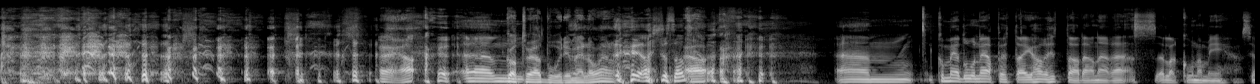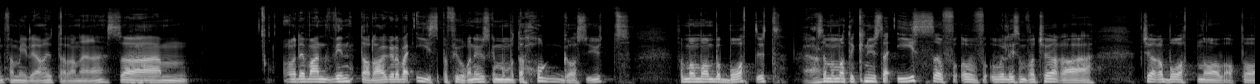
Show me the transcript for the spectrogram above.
Ja. Godt vi har et bord imellom. Ja. ja, ikke sant? Um, hvor vi dro ned på hytta Jeg har hytta der nede, eller kona mi sin familie har hytta der nede. Så, um, og det var en vinterdag, og det var is på fjorden. Jeg husker vi måtte hogge oss ut. For vi må på båt ut. Ja. Så vi måtte knuse is og, og, og liksom få kjøre, kjøre båten over på,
